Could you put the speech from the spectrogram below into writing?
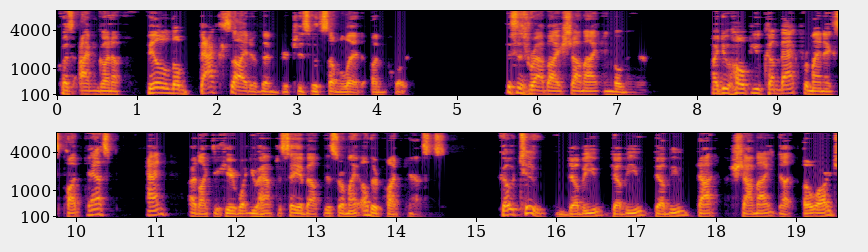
because I'm going to fill the backside of them britches with some lead, unquote. This is Rabbi Shammai Engelmayer. I do hope you come back for my next podcast, and I'd like to hear what you have to say about this or my other podcasts. Go to www.shammai.org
